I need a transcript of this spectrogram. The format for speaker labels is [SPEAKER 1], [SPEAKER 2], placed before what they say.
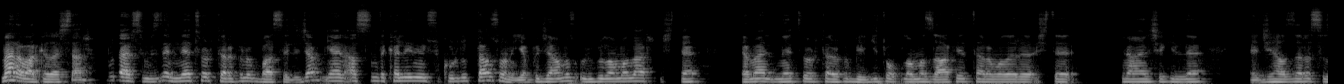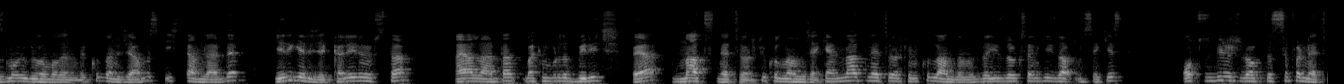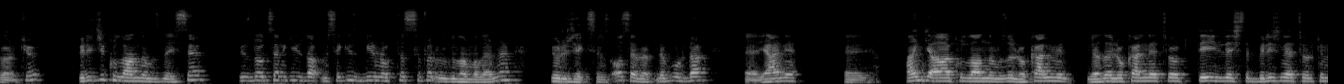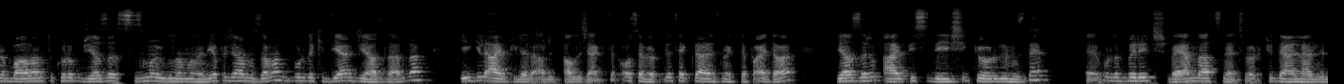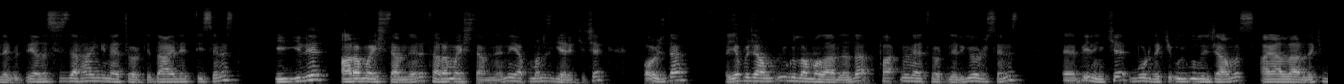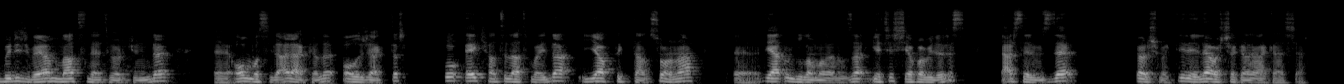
[SPEAKER 1] Merhaba arkadaşlar. Bu dersimizde network tarafını bahsedeceğim. Yani aslında Kali Linux'u kurduktan sonra yapacağımız uygulamalar işte temel network tarafı bilgi toplama, zafiyet taramaları işte yine aynı şekilde e, cihazlara sızma uygulamalarında kullanacağımız işlemlerde yeri gelecek. Kali Linux'ta ayarlardan bakın burada bridge veya NAT network'ü kullanılacak. Yani NAT network'ünü kullandığımızda 192 168 31.0 network'ü bridge'i kullandığımızda ise 192 168 1.0 uygulamalarını göreceksiniz. O sebeple burada e, yani e, hangi ağ kullandığımızı lokal mi ya da lokal network değil de işte bridge network'üne bağlantı kurup cihaza sızma uygulamalarını yapacağımız zaman buradaki diğer cihazlarda ilgili IP'leri alacaktır. O sebeple tekrar etmekte fayda var. Cihazların IP'si değişik gördüğünüzde e, burada bridge veya NAT network'ü değerlendirilebilir. Ya da sizler hangi network'e dahil ettiyseniz ilgili arama işlemlerini, tarama işlemlerini yapmanız gerekecek. O yüzden e, yapacağımız uygulamalarda da farklı networkleri görürseniz e, bilin ki buradaki uygulayacağımız ayarlardaki bridge veya NAT network'ünde e, olmasıyla alakalı olacaktır. Bu ek hatırlatmayı da yaptıktan sonra e, diğer uygulamalarımıza geçiş yapabiliriz. Derslerimizde görüşmek dileğiyle. Hoşçakalın arkadaşlar.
